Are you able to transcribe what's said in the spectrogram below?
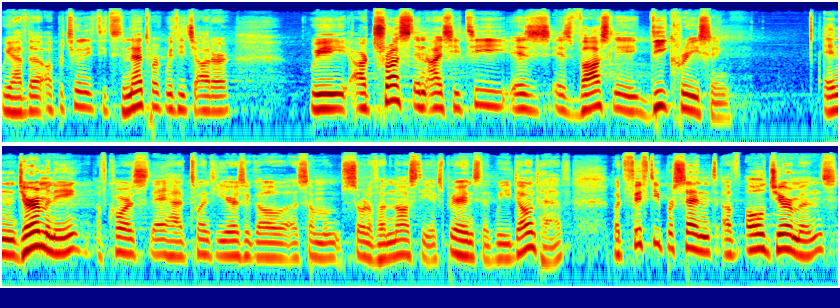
we have the opportunity to network with each other. We, our trust in ICT is, is vastly decreasing. In Germany, of course, they had 20 years ago uh, some sort of a nasty experience that we don't have, but 50% of all Germans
